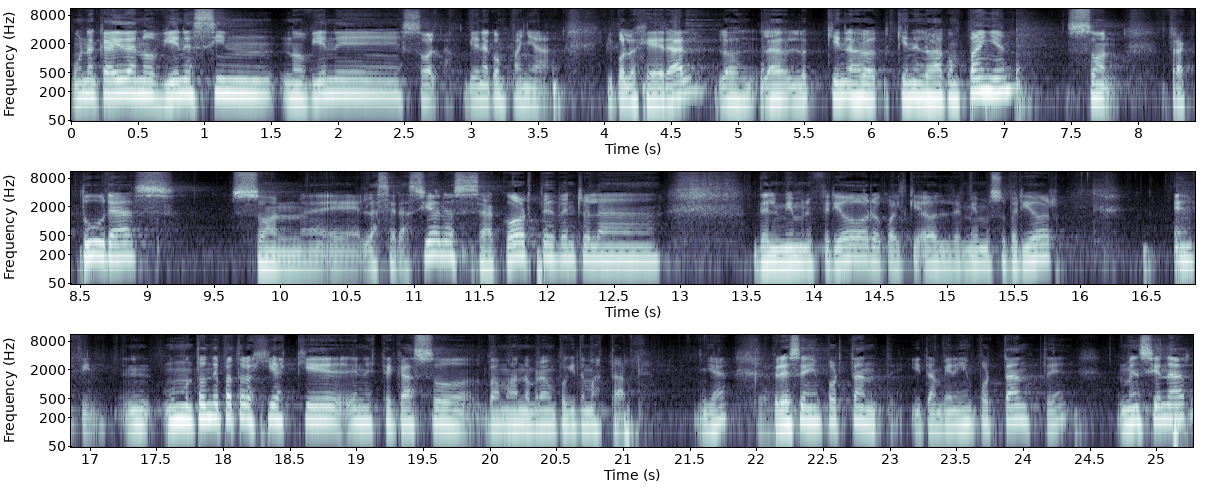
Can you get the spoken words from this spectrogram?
Una caída no viene, sin, no viene sola, viene acompañada. Y por lo general, quienes, quienes, los acompañan son fracturas, son eh, laceraciones, o sea, cortes dentro la, del miembro inferior o, cualquier, o del miembro superior. En fin, un montón de patologías que en este caso vamos a nombrar un poquito más tarde. ¿ya? Pero eso es importante. Y también es importante mencionar,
